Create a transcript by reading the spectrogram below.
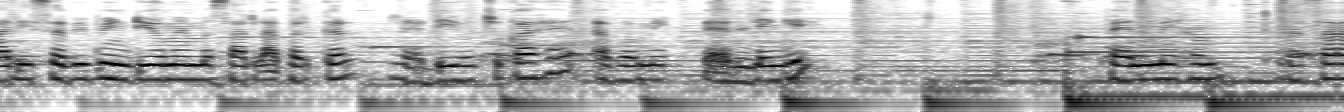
हमारी सभी भिंडियों में मसाला भरकर रेडी हो चुका है। अब हम एक पैन लेंगे। पैन में हम थोड़ा सा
